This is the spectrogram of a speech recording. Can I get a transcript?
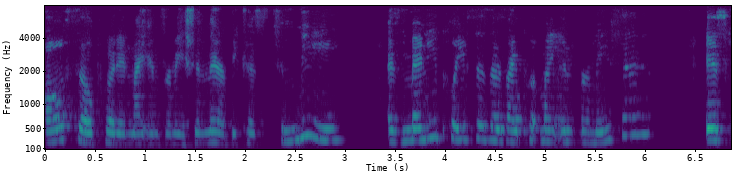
also put in my information there because to me, as many places as I put my information is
